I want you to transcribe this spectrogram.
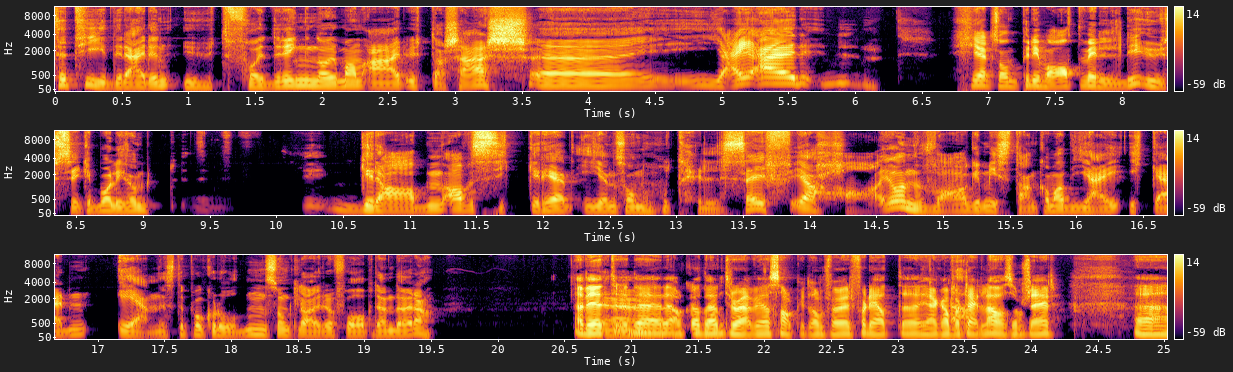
til tider er en utfordring når man er utaskjærs. Eh, Jeg er helt sånn privat veldig usikker på liksom graden av sikkerhet i en sånn hotellsafe. Jeg har jo en vag mistanke om at jeg ikke er den eneste på kloden som klarer å få opp den døra. ja, det, det, akkurat den tror jeg vi har snakket om før, fordi at eh, jeg kan fortelle hva som skjer Uh,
